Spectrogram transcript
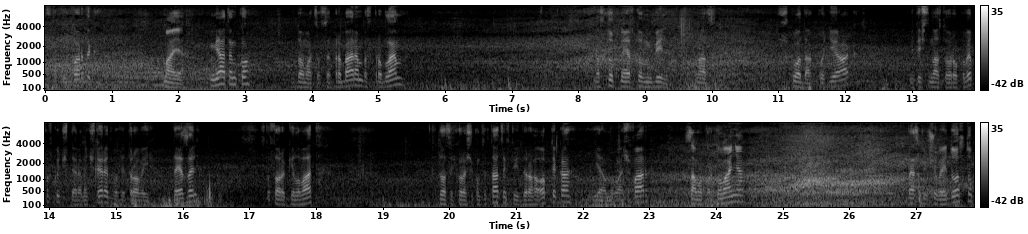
Ось такий фортик. Має м'ятинку. Вдома це все приберемо без проблем. Наступний автомобіль у нас Шкода Kodiaq 2017 року випуску 4х4, 2-літровий дизель, 140 кВт. Досить хороші комплектації, стоїть дорога оптика, є омивач фар, самопаркування, безключовий доступ,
